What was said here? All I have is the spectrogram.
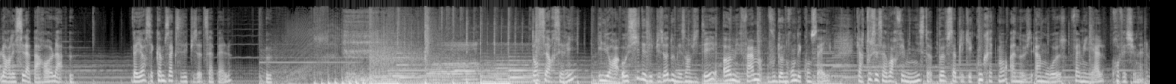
Leur laisser la parole à eux. D'ailleurs, c'est comme ça que ces épisodes s'appellent, eux. Dans ces hors-séries, il y aura aussi des épisodes où mes invités, hommes et femmes, vous donneront des conseils, car tous ces savoirs féministes peuvent s'appliquer concrètement à nos vies amoureuses, familiales, professionnelles.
